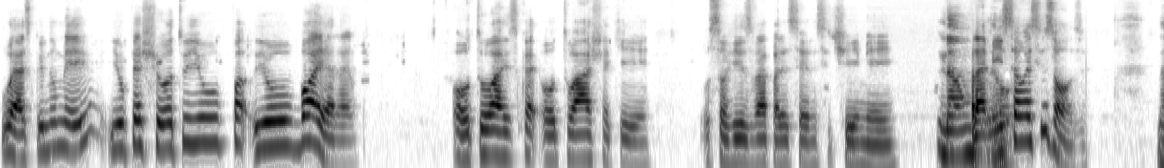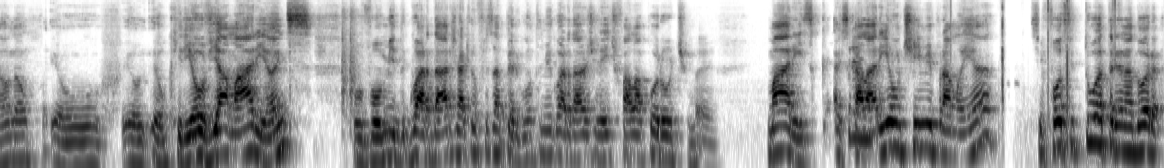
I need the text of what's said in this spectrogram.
o Wesley no meio e o Peixoto e o, e o Boia, né? Ou tu, arrisca, ou tu acha que o Sorriso vai aparecer nesse time aí? Não. Para mim são esses 11. Não, não. Eu, eu, eu queria ouvir a Mari antes, eu vou me guardar, já que eu fiz a pergunta, me guardar o direito de falar por último. É. Mari, escalaria um time para amanhã? Se fosse tua treinadora,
